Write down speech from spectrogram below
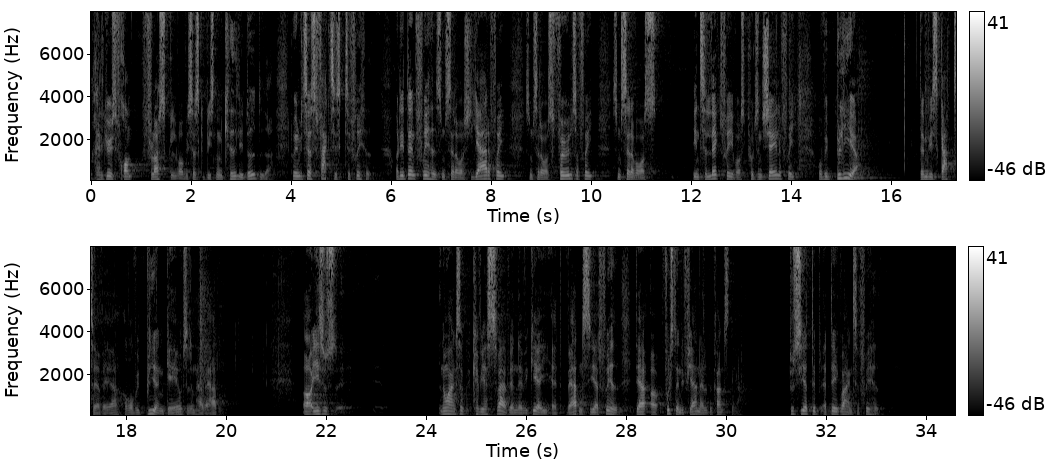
religiøs from floskel, hvor vi så skal blive sådan nogle kedelige dødbider. Du inviterer os faktisk til frihed. Og det er den frihed, som sætter vores hjerte fri, som sætter vores følelser fri, som sætter vores intellekt fri, vores potentiale fri, hvor vi bliver dem, vi er skabt til at være, og hvor vi bliver en gave til den her verden. Og Jesus, nogle gange så kan vi have svært ved at navigere i, at verden siger, at frihed det er at fuldstændig fjerne alle begrænsninger. Du siger, at det, at det ikke er vejen til frihed.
